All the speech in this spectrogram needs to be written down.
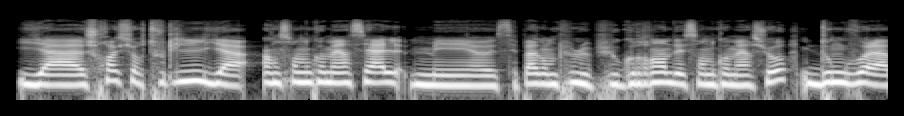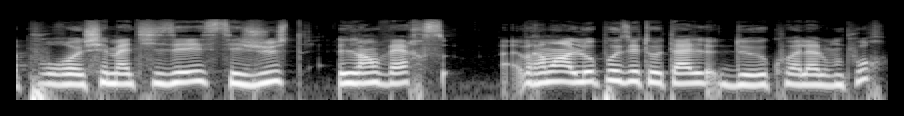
Il y a, je crois que sur toute l'île, il y a un centre commercial, mais c'est pas non plus le plus grand des centres commerciaux. Donc voilà, pour schématiser, c'est juste l'inverse vraiment à l'opposé total de Kuala Lumpur.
